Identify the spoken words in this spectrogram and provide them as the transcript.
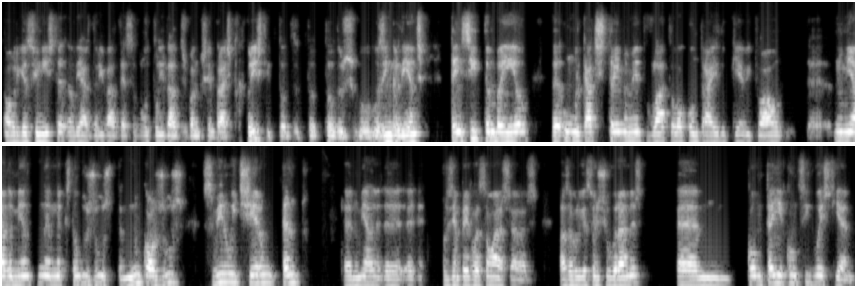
obrigacionista, aliás, derivado dessa volatilidade dos bancos centrais que referiste, e todo, todo, todos os ingredientes, tem sido também ele uh, um mercado extremamente volátil, ao contrário do que é habitual, uh, nomeadamente na, na, questão dos juros. Nunca os juros subiram e desceram tanto, uh, por exemplo, em relação às, às às obrigações soberanas, um, como tem acontecido este ano.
